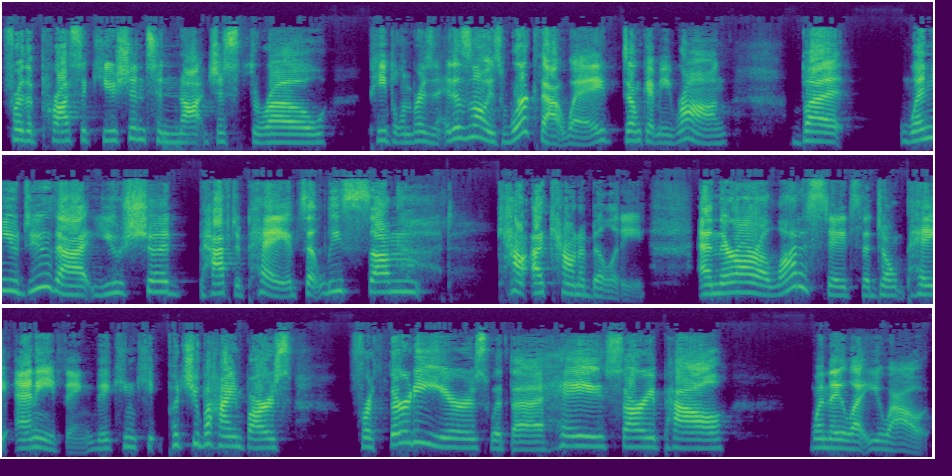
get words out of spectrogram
for the prosecution to not just throw people in prison. It doesn't always work that way, don't get me wrong, but when you do that, you should have to pay. It's at least some God. Count- accountability. And there are a lot of states that don't pay anything. They can keep, put you behind bars for 30 years with a hey, sorry pal when they let you out.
